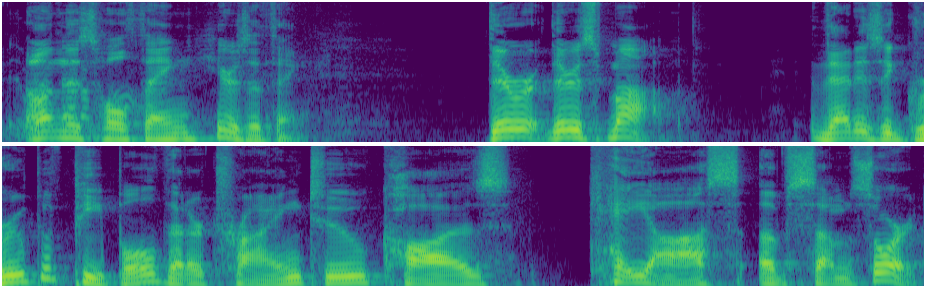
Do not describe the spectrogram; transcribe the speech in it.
This, on this whole thing, here's the thing. There, there's mob. That is a group of people that are trying to cause chaos of some sort.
